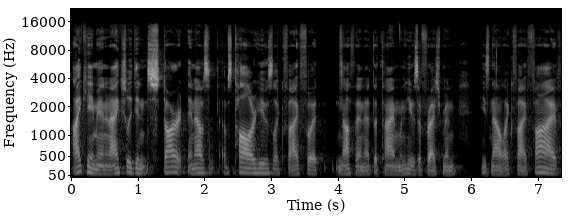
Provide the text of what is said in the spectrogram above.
I came in and I actually didn't start, and I was I was taller. He was like five foot nothing at the time when he was a freshman. He's now like five five.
